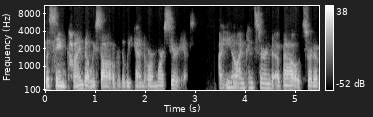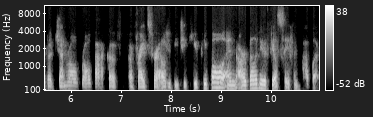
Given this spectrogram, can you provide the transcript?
the same kind that we saw over the weekend or more serious. I, you know, I'm concerned about sort of a general rollback of, of rights for LGBTQ people and our ability to feel safe in public.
